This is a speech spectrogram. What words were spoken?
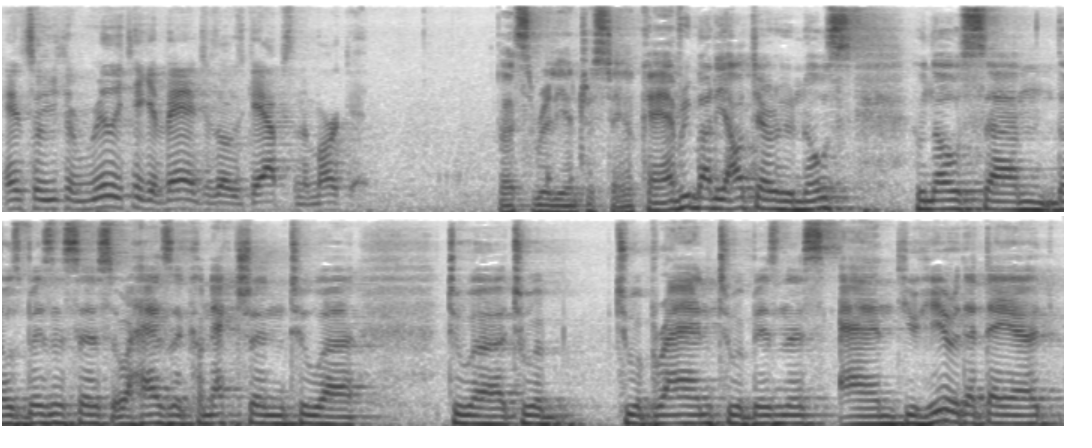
and so you can really take advantage of those gaps in the market. That's really interesting. Okay, everybody out there who knows who knows um, those businesses or has a connection to a to a to a to a brand to a business, and you hear that they are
